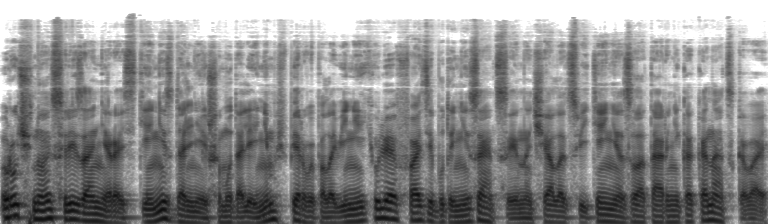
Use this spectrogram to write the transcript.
Ручное срезание растений с дальнейшим удалением в первой половине июля в фазе бутонизации, начала цветения золотарника канадского,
